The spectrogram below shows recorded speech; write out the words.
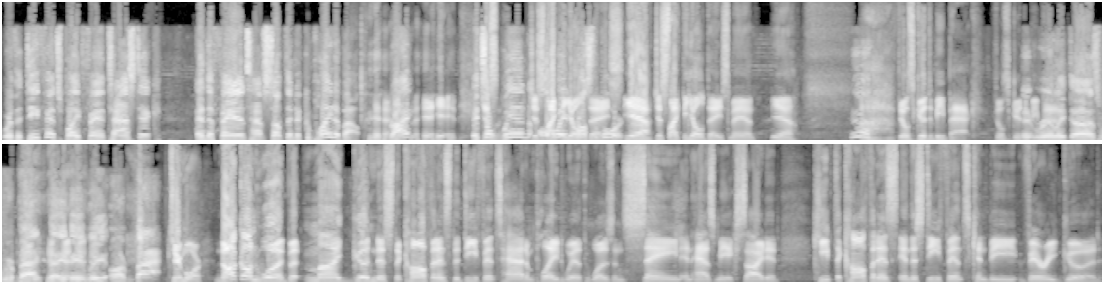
where the defense played fantastic and the fans have something to complain about, right? it's a win just all the like way the old across the days. board. Yeah, just like the old days, man. Yeah, yeah. feels good to be back. Feels good to be back. It really back. does. We're back, baby. we are back. Two more. Knock on wood, but my goodness, the confidence the defense had and played with was insane and has me excited. Keep the confidence, and this defense can be very good.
